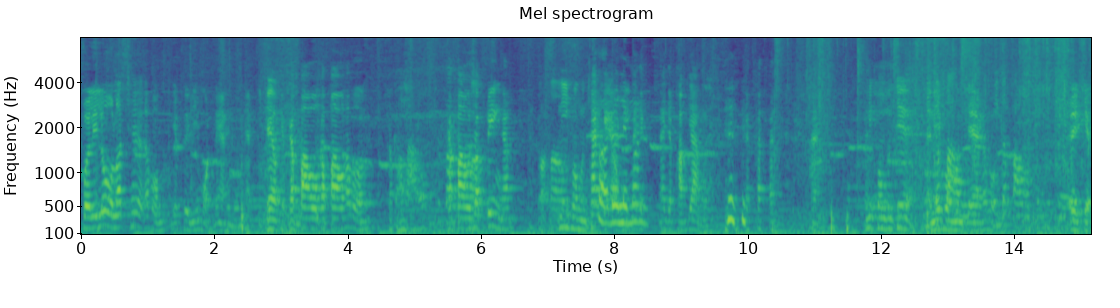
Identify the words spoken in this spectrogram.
Ferrero Rocher ครับผมเดี๋ยวคืนนี้หมดแน่คุณผมแอบกินแก้วเก็บกระเป๋ากระเป๋าครับผมกระเป๋ากระเป๋าช้อปปิ้งครับนี่พวงกุญแจถ้าขอแกะโดเรมอน น่าจะพับยากเลยอะอันนี้พวงกุญแจอันนี้พวงกุญแจครับผมมีกระเป๋าตรงกุญแจเอ้ยเก็บ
